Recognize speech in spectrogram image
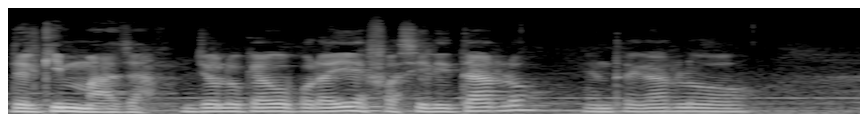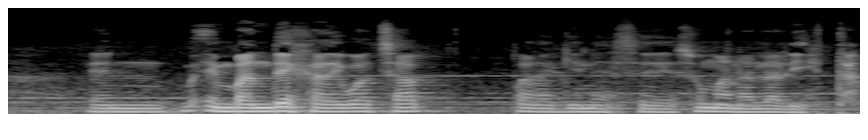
del Maya. Yo lo que hago por ahí es facilitarlo, entregarlo en, en bandeja de WhatsApp para quienes se suman a la lista.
